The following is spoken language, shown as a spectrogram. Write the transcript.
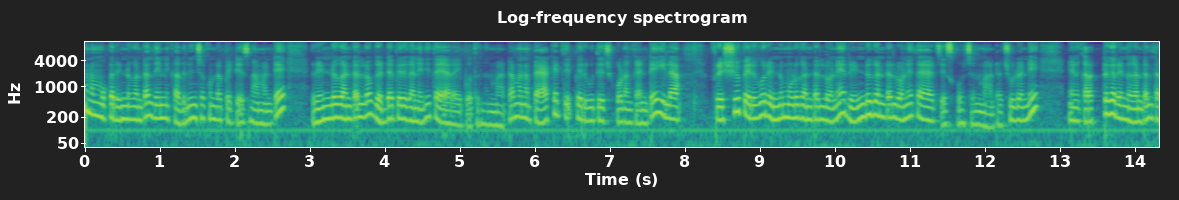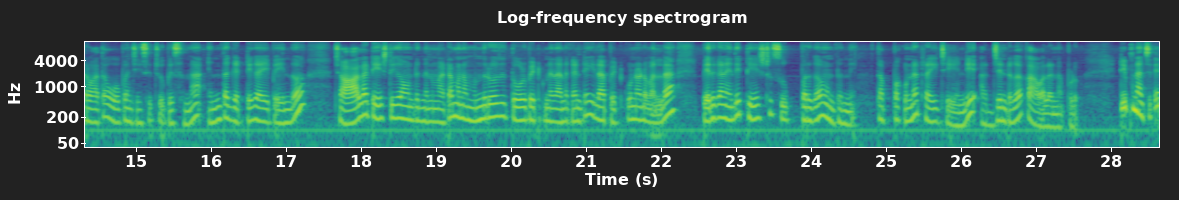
మనం ఒక రెండు గంటలు దీన్ని కదిలించకుండా పెట్టేసినామంటే రెండు గంటల్లో గడ్డ పెరుగు అనేది తయారైపోతుంది అనమాట మనం ప్యాకెట్ పెరుగు తెచ్చుకోవడం కంటే ఇలా ఫ్రెష్ పెరుగు రెండు మూడు గంటల్లోనే రెండు గంటల్లోనే తయారు చేసుకోవచ్చు అనమాట చూడండి నేను కరెక్ట్గా రెండు గంటల తర్వాత ఓపెన్ చేసి చూపిస్తున్నా. ఎంత గట్టిగా అయిపోయిందో చాలా టేస్టీగా ఉంటుందన్నమాట. మనం ముందు రోజు తోడు పెట్టుకునే దానికంటే ఇలా పెట్టుకునడం వల్ల పెరుగు అనేది టేస్ట్ సూపర్గా ఉంటుంది. తప్పకుండా ట్రై చేయండి. అర్జెంటుగా కావాలన్నప్పుడు. టిప్ నచ్చితే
